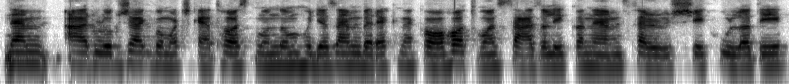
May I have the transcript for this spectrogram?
nem árulok zsákba macskát, ha azt mondom, hogy az embereknek a 60%-a nem felelősség hulladék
